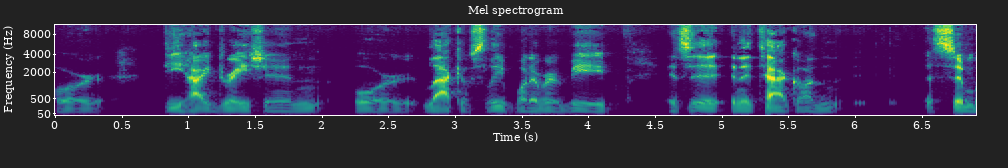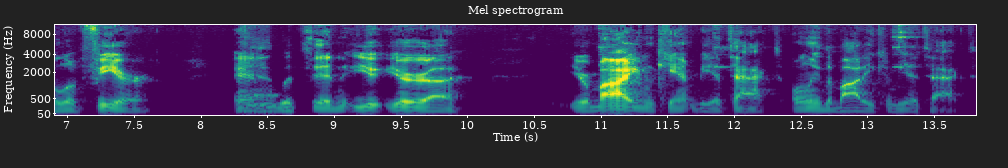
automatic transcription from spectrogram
or dehydration or lack of sleep, whatever it be, it's a, an attack on a symbol of fear. And yeah. within you, your uh, your mind can't be attacked; only the body can be attacked.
